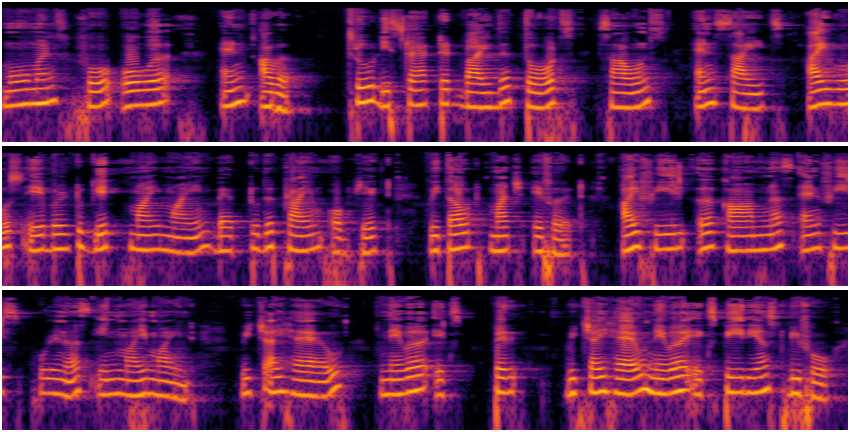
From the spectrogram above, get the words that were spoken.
movements for over an hour. Through distracted by the thoughts, sounds and sights, I was able to get my mind back to the prime object, without much effort. I feel a calmness and peacefulness in my mind, which I have never exper- which I have never experienced before.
